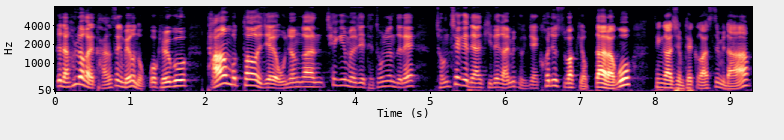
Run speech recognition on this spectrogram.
그냥 흘러갈 가능성이 매우 높고 결국 다음부터 이제 5년간 책임을 질 대통령들의 정책에 대한 기대감이 굉장히 커질 수밖에 없다라고 생각하시면 될 것 같습니다.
